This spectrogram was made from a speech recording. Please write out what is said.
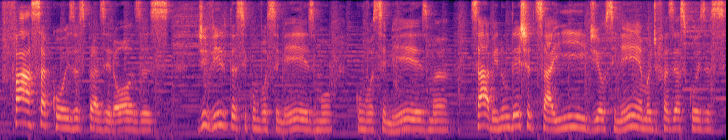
faça coisas prazerosas, divirta-se com você mesmo, com você mesma, sabe? Não deixa de sair, de ir ao cinema, de fazer as coisas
